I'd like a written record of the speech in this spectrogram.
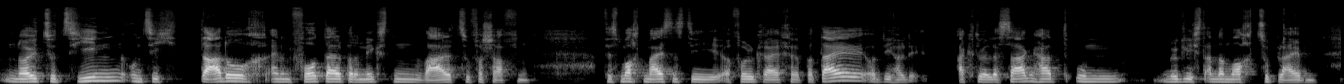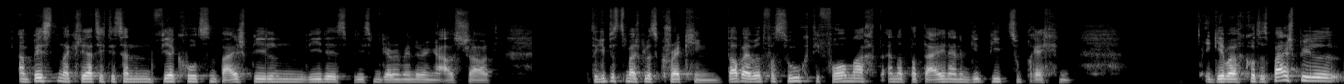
neu zu ziehen und sich dadurch einen Vorteil bei der nächsten Wahl zu verschaffen. Das macht meistens die erfolgreiche Partei oder die halt aktuell das Sagen hat, um möglichst an der Macht zu bleiben. Am besten erklärt sich das an vier kurzen Beispielen, wie das bei diesem Gerrymandering ausschaut. Da gibt es zum Beispiel das Cracking. Dabei wird versucht, die Vormacht einer Partei in einem Gebiet zu brechen. Ich gebe euch ein kurzes Beispiel.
